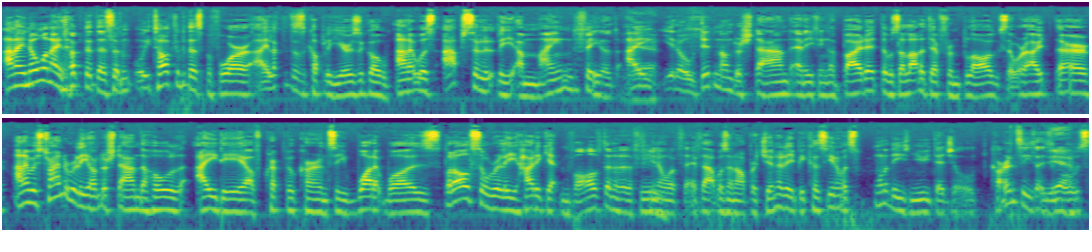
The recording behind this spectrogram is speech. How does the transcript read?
And I know when I looked at this, and we talked about this before, I looked at this a couple of years ago, and it was absolutely a minefield. I, you know, didn't understand anything about it. There was a lot of different blogs that were out there, and I was trying to really understand the whole idea of cryptocurrency, what it was, but also really how to get involved in it. If you know, if, if that was an opportunity, because you know, it's one of these new digital currencies, I Yeah. suppose,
